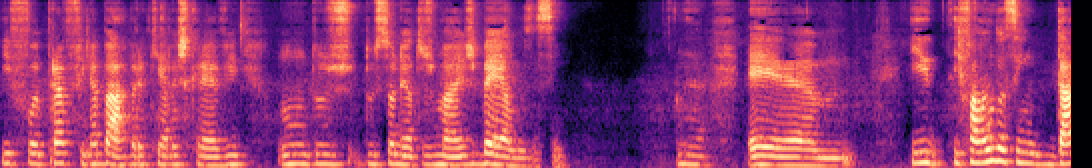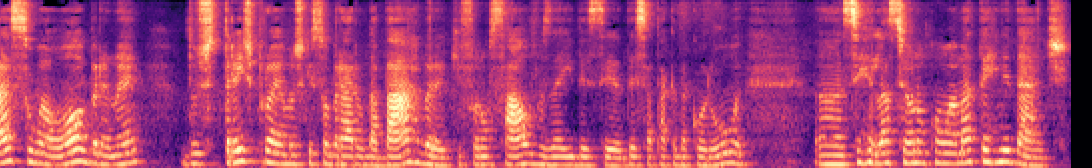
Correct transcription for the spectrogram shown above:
e foi para a filha Bárbara que ela escreve um dos, dos sonetos mais belos, assim. Né? É, e, e falando assim da sua obra, né, dos três poemas que sobraram da Bárbara, que foram salvos aí desse, desse ataque da coroa, uh, se relacionam com a maternidade.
